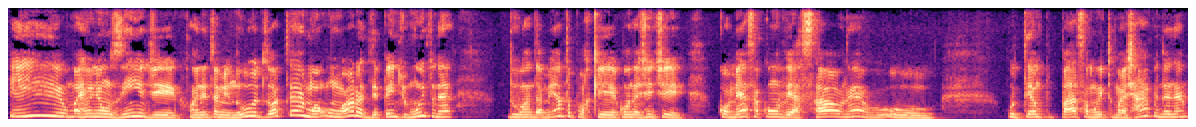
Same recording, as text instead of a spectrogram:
e uma reuniãozinha de 40 minutos, ou até uma, uma hora, depende muito, né, do andamento, porque quando a gente começa a conversar, né, o, o tempo passa muito mais rápido, né?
